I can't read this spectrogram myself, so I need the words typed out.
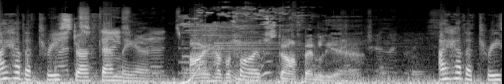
I have a 3 star Fenlier. I have a 5 star Fenlier. I have a 3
